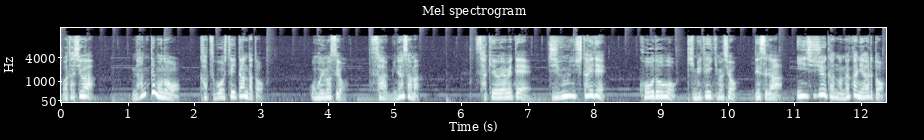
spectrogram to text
私はなんてものを渇望していたんだと思いますよ。さあ皆様、酒をやめて自分主体で行動を決めていきましょう。ですが、飲酒習慣の中にあると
